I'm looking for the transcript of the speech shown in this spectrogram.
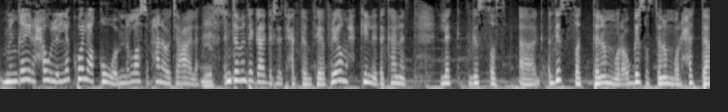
من غير حول لك ولا قوة من الله سبحانه وتعالى. Yes. أنت ما أنت قادر تتحكم فيها. في اليوم احكي لنا إذا كانت لك قصص آه قصة تنمر أو قصص تنمر حتى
